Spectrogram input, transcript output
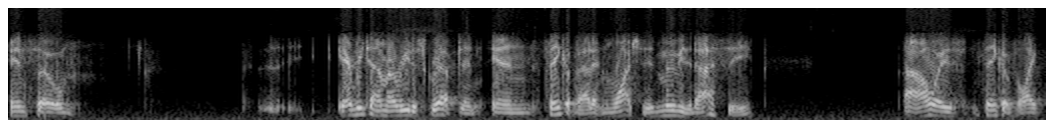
and so every time I read a script and, and think about it and watch the movie that I see, I always think of like,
